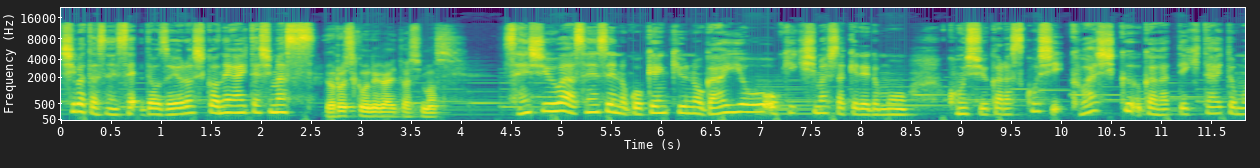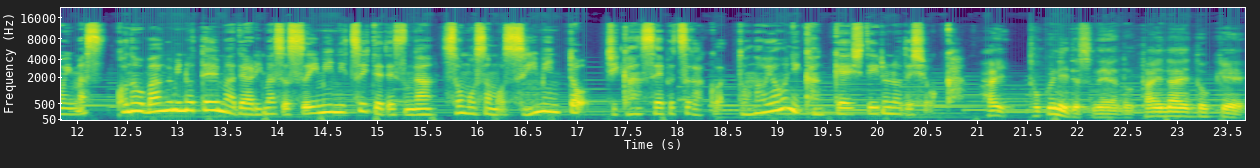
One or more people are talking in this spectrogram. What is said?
柴田先生、どうぞよろしくお願いいたします。よろしくお願いいたします。先週は先生のご研究の概要をお聞きしましたけれども、今週から少し詳しく伺っていきたいと思います。この番組のテーマであります睡眠についてですが、そもそも睡眠と時間生物学はどのように関係しているのでしょうか？はい。特にですね、あの体内時計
